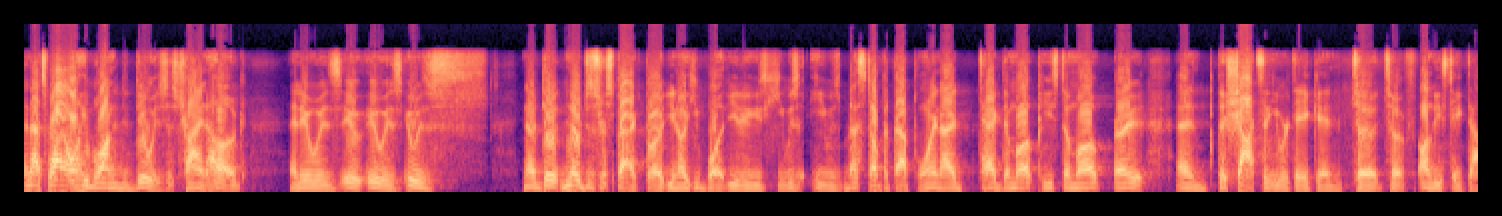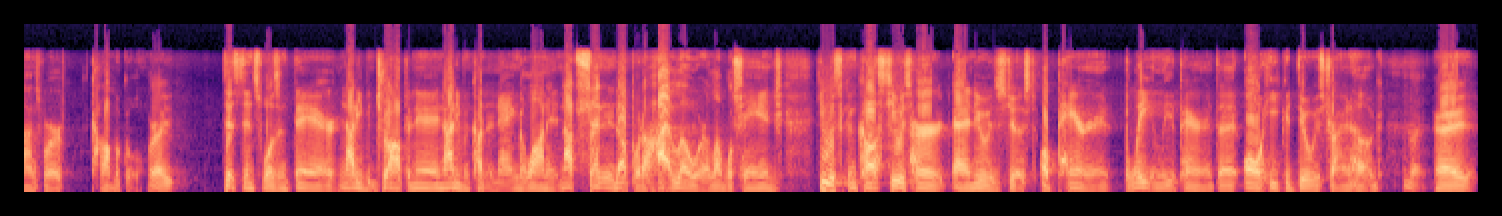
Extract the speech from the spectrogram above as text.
And that's why all he wanted to do was just try and hug. And it was, it, it was, it was, now, do, no disrespect, but you know he was you know, he, he was he was messed up at that point. I tagged him up, pieced him up, right? And the shots that he were taking to to on these takedowns were comical, right? Distance wasn't there, not even dropping in, not even cutting an angle on it, not setting it up with a high low or a level change. He was concussed, he was hurt, and it was just apparent, blatantly apparent that all he could do was try and hug. Right. Right.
